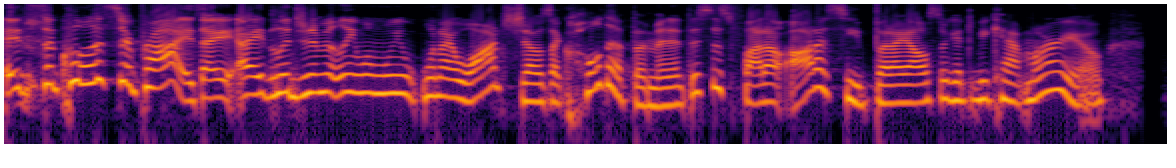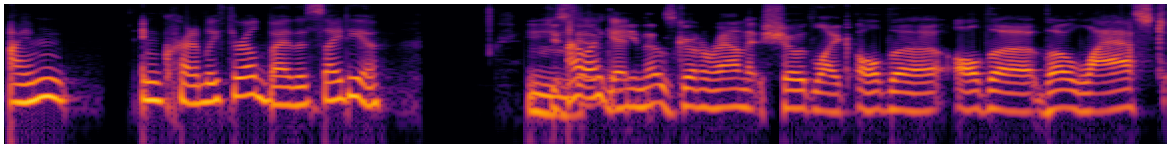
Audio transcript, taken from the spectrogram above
It's the coolest surprise. I, I legitimately when we when I watched it, I was like, hold up a minute, this is flat out Odyssey, but I also get to be Cat Mario. I'm incredibly thrilled by this idea. Did you Mm. see I that like it. meme that was going around? It showed like all the all the the last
